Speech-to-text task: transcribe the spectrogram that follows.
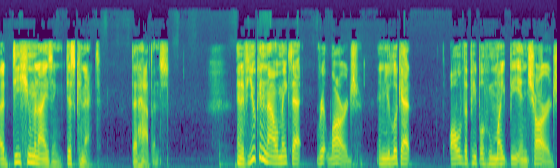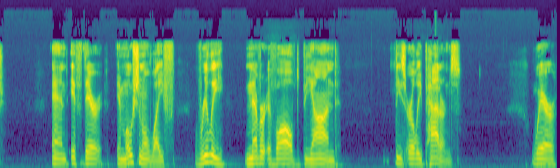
a- dehumanizing disconnect that happens. And if you can now make that writ large and you look at all of the people who might be in charge, and if their emotional life really never evolved beyond these early patterns where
